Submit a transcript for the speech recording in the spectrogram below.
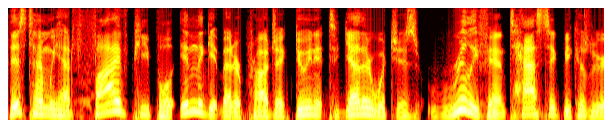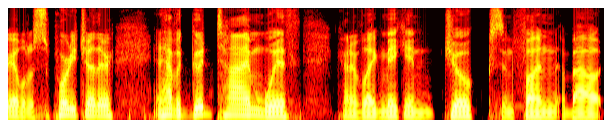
This time we had five people in the Get Better Project doing it together, which is really fantastic because we were able to support each other and have a good time with kind of like making jokes and fun about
